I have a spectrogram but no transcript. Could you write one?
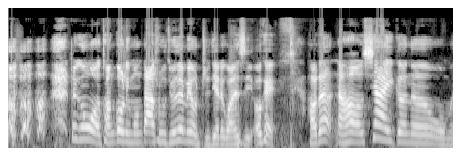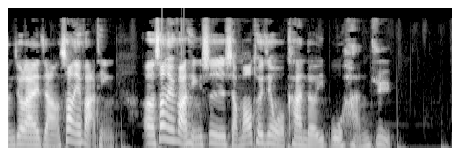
这跟我团购柠檬大叔绝对没有直接的关系。OK，好的，然后下一个呢，我们就来讲《少年法庭》。呃，《少年法庭》是小猫推荐我看的一部韩剧。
